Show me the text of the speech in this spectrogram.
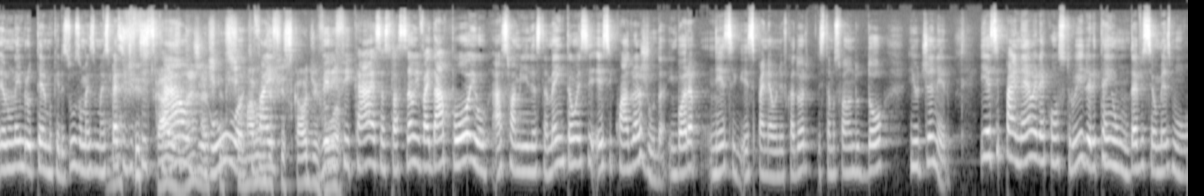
eu não lembro o termo que eles usam, mas uma espécie é, de fiscais, fiscal né? de Acho rua que, que vai fiscal de verificar essa situação e vai dar apoio às famílias também. Então esse, esse quadro ajuda. Embora nesse esse painel unificador estamos falando do Rio de Janeiro. E esse painel ele é construído, ele tem um, deve ser o mesmo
